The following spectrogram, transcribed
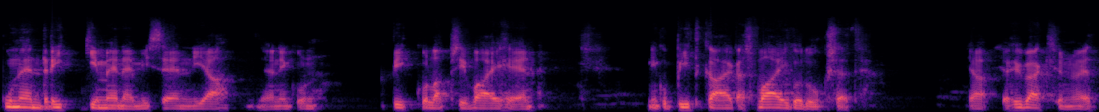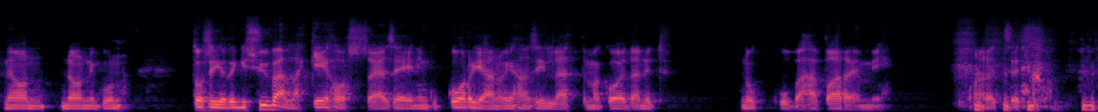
punen rikkimenemisen ja, ja niin kuin pikkulapsivaiheen niin kuin pitkäaikaisvaikutukset ja, ja hyväksynyt, että ne on, ne on niin kuin tosi jotenkin syvällä kehossa ja se ei niin kuin korjaannu ihan sillä, että mä koitan nyt nukkua vähän paremmin, vaan että se niin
